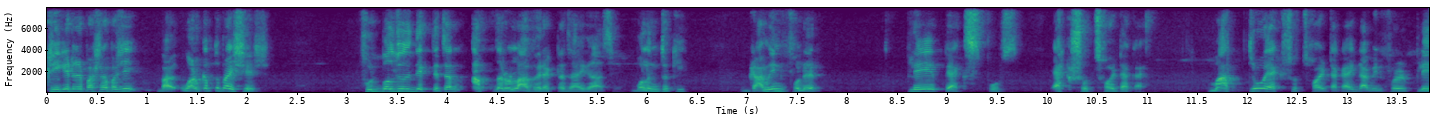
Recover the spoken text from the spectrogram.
ক্রিকেটের পাশাপাশি ওয়ার্ল্ড কাপ তো প্রায় শেষ। ফুটবল যদি দেখতে চান, আপনারও লাভের একটা জায়গা আছে। বলেন তো কি? গ্রামীণ ফোনের প্লে প্যাক স্পোর্টস একশো ছয় টাকায়। মাত্র একশো ছয় টাকায় গ্রামীণ ফোনের প্লে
